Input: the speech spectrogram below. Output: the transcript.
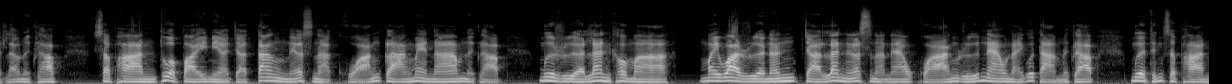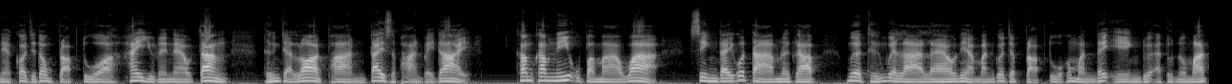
ตแล้วนะครับ สะพานทั่วไปเนี่ยจะตั้งในลักษณะขวางกลางแม่น้ำนะครับ เมื่อเรือแล่นเข้ามา ไม่ว่าเรือนั้นจะแล่นในลักษณะแนวขวางหรือแนวไหนก็ตามนะครับ เมื่อถึงสะพานเนี่ยก็จะต้องปรับตัวให้อยู่ในแนวตั้ง ถึงจะลอดผ่านใต้สะพานไปได้คำคำนี้อุปมาว่าสิ่งใดก็ตามนะครับ เมื่อถึงเวลาแล้วเนี่ยมันก็จะปรับตัวของมันได้เองโดยอัตโนมัติ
